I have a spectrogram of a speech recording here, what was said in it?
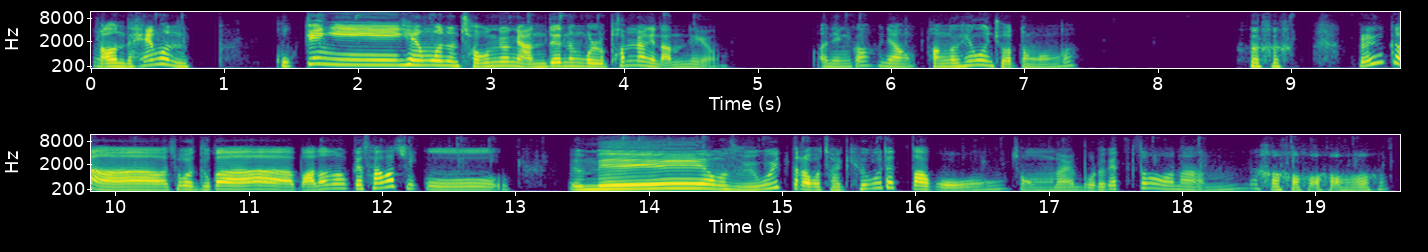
아, 근데 행운, 곡괭이 행운은 적용이 안 되는 걸로 판명이 났네요. 아닌가? 그냥 방금 행운이 좋았던 건가? 그러니까 저거 누가 만 원 넘게 사가지고 음에 하면서 울고 있더라고 자기 흑우됐다고 정말 모르겠어 난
